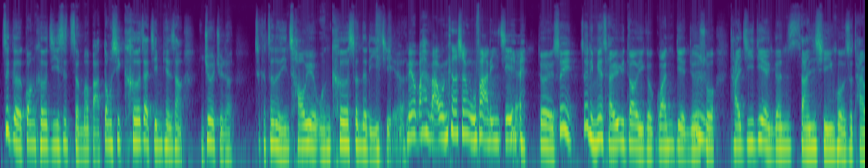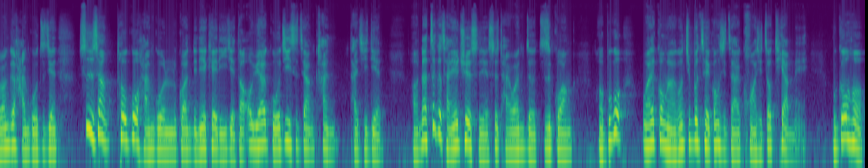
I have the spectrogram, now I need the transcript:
这个光刻机是怎么把东西刻在晶片上，你就会觉得这个真的已经超越文科生的理解了。没有办法，文科生无法理解。对，所以这里面才会遇到一个观点，就是说，台积电跟三星，或者是台湾跟韩国之间，事实上，透过韩国人的观点，你也可以理解到，哦，原来国际是这样看台积电。哦，那这个产业确实也是台湾的之光。哦，不过我咧讲啊，讲基本册讲实在看是足忝的。不过吼，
